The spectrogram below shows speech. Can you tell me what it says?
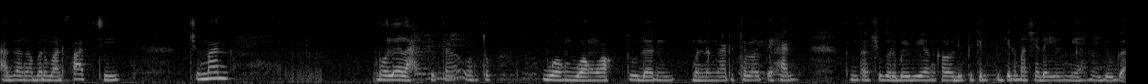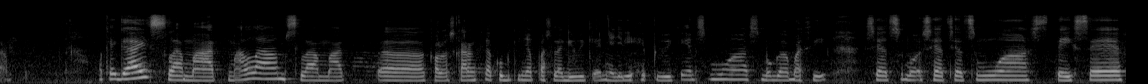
agak nggak bermanfaat sih. Cuman bolehlah kita untuk buang-buang waktu dan mendengar celotehan tentang sugar baby yang kalau dipikir-pikir masih ada ilmiahnya juga. Oke okay guys selamat malam selamat uh, kalau sekarang sih aku bikinnya pas lagi weekendnya jadi happy weekend semua. Semoga masih sehat semua sehat-sehat semua stay safe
